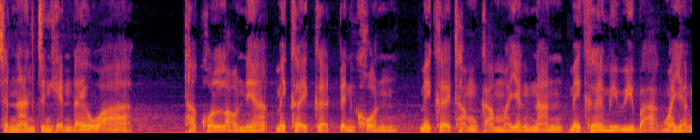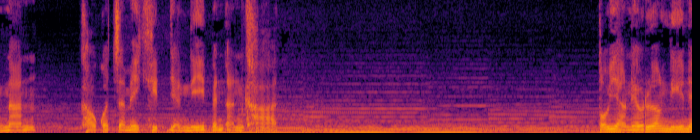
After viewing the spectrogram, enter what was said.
ฉะนั้นจึงเห็นได้ว่า ถ้าคนเหล่านี้ไม่เคยเกิดเป็นคน ไม่เคยทำกรรมมาอย่างนั้น ไม่เคยมีวิบากมาอย่างนั้น เขาก็จะไม่คิดอย่างนี้เป็นอันขาด ตัวอย่างในเรื่องนี้ใน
